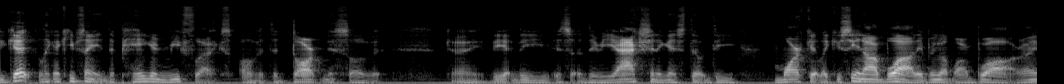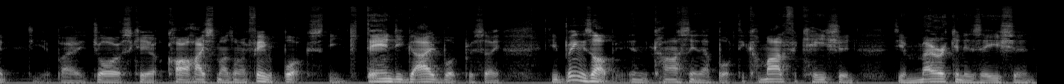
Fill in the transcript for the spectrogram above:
you get, like I keep saying, the pagan reflex of it, the darkness of it, okay? The, the, it's the reaction against the, the, market, like you see in À rebours, they bring up À rebours, right? By Joris Karl Huysmans, one of my favorite books, the dandy guidebook per se. He brings up in constantly in that book the commodification, the Americanization,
